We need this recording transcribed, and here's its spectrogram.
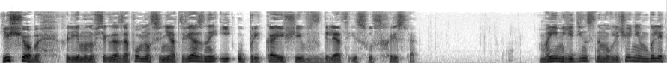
Еще бы, коли ему навсегда запомнился неотвязный и упрекающий взгляд Иисуса Христа. Моим единственным увлечением были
